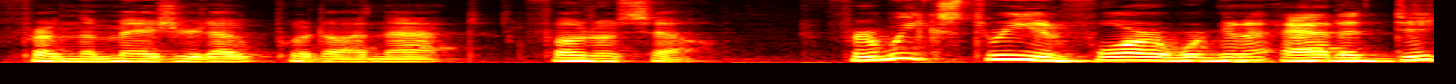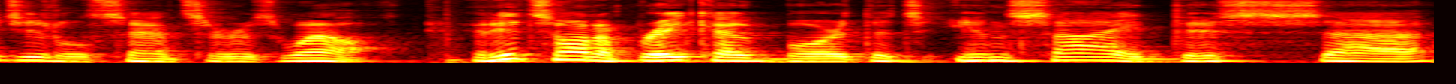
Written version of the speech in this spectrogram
from the measured output on that photocell. For weeks three and four, we're going to add a digital sensor as well. And it's on a breakout board that's inside this, uh,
